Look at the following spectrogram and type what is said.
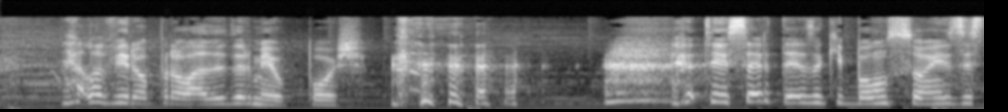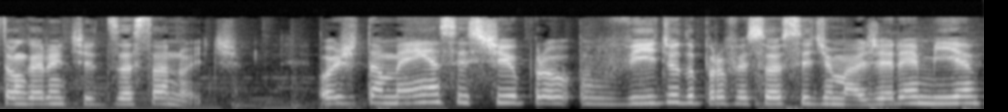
Ela virou pro lado e dormiu, poxa. Eu tenho certeza que bons sonhos estão garantidos esta noite. Hoje também assisti o, pro, o vídeo do professor Sidmar Jeremia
